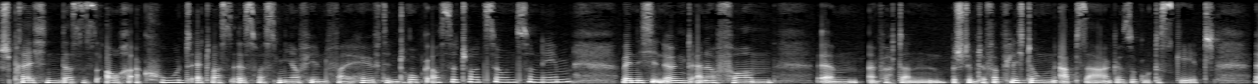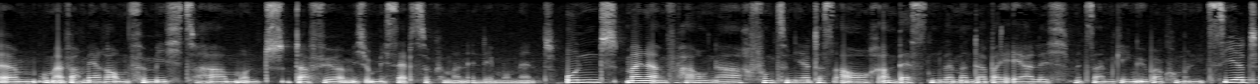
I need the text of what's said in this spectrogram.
sprechen, dass es auch akut etwas ist, was mir auf jeden Fall hilft, den Druck aus Situationen zu nehmen, wenn ich in irgendeiner Form ähm, einfach dann bestimmte Verpflichtungen absage, so gut es geht, ähm, um einfach mehr Raum für mich zu haben und dafür mich um mich selbst zu kümmern in dem Moment. Und meiner Erfahrung nach funktioniert das auch am besten, wenn man dabei ehrlich mit seinem Gegenüber kommuniziert.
